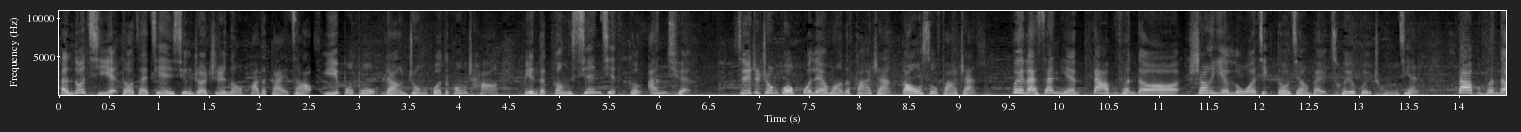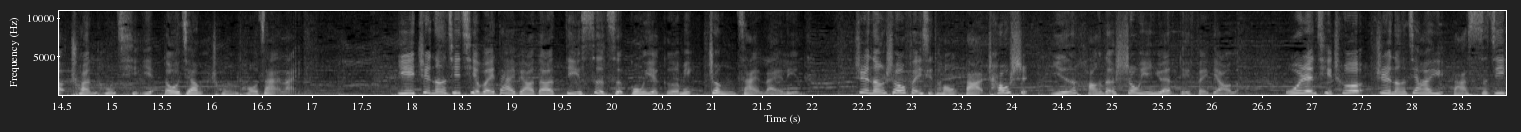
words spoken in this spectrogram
很多企业都在践行着智能化的改造，一步步让中国的工厂变得更先进、更安全。随着中国互联网的发展高速发展，未来三年，大部分的商业逻辑都将被摧毁重建，大部分的传统企业都将从头再来。以智能机器为代表的第四次工业革命正在来临。智能收费系统把超市、银行的收银员给废掉了；无人汽车智能驾驭把司机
